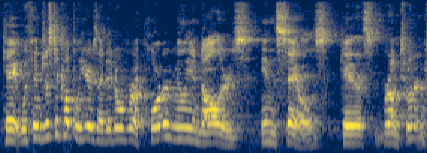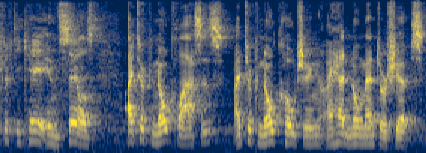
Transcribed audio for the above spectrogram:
okay, within just a couple years, I did over a quarter million dollars in sales. Okay, that's around 250K in sales. I took no classes, I took no coaching, I had no mentorships.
